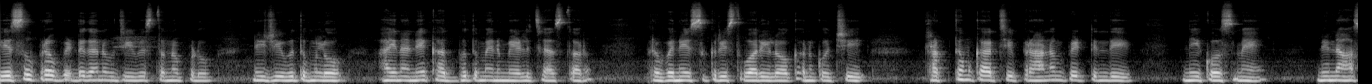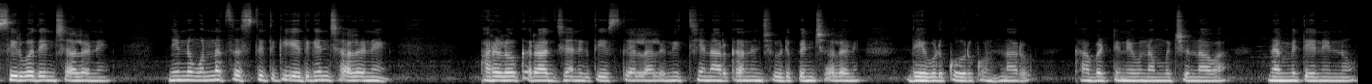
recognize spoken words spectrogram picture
యేసుప్రభు బిడ్డగా నువ్వు జీవిస్తున్నప్పుడు నీ జీవితంలో ఆయన అనేక అద్భుతమైన మేలు చేస్తారు. ప్రభునేసుక్రీస్తు వారి లోకానికి వచ్చి రక్తం కార్చి ప్రాణం పెట్టింది నీకోసమే నిన్ను ఆశీర్వదించాలని నిన్ను ఉన్నత స్థితికి ఎదిగించాలని పరలోక రాజ్యానికి తీసుకెళ్ళాలి నిత్య నరకా నుంచి విడిపించాలని దేవుడు కోరుకుంటున్నారు. కాబట్టి నువ్వు నమ్ముచున్నావా? నమ్మితే నిన్ను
